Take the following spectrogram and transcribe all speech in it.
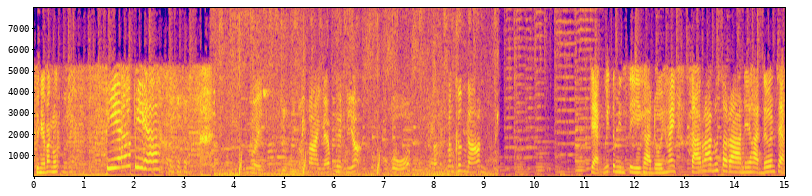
เป็นไงบ้างนุชเปียเปียเหนื่อยไม่มาอีกแล้วประเทศเนี้ยโอ้โหนั่งเครื่องนาน แจกวิตามินซีค่ะ โดยให้ซาร่านุสราเนี่ยค่ะ เดินแจก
